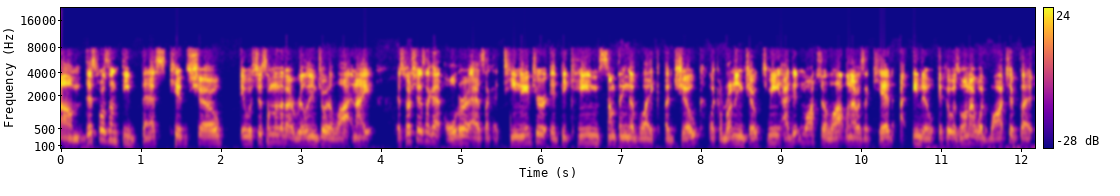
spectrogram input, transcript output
Um, this wasn't the best kids show. It was just something that I really enjoyed a lot, and I, especially as I got older, as like a teenager, it became something of like a joke, like a running joke to me. I didn't watch it a lot when I was a kid. I, you know, if it was one, I would watch it, but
